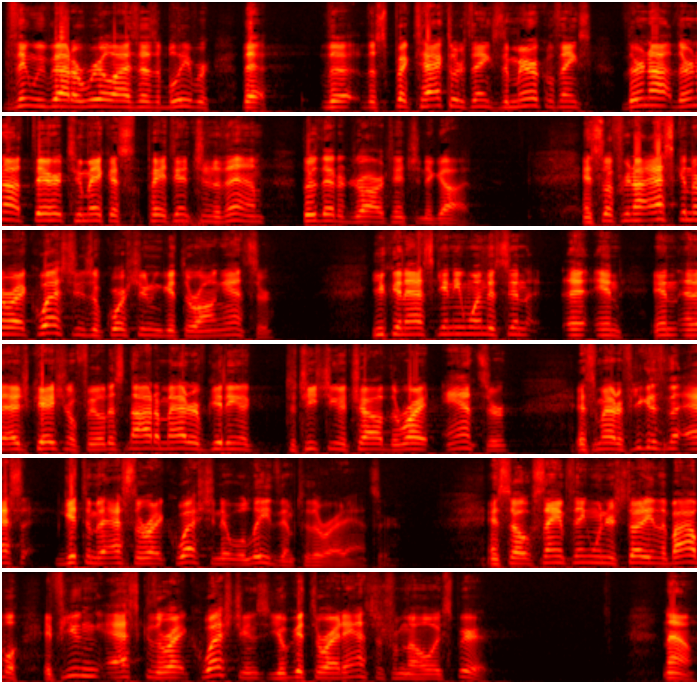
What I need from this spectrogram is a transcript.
The thing we've got to realize as a believer that the, the spectacular things, the miracle things, they're not, they're not there to make us pay attention to them. They're there to draw our attention to God. And so if you're not asking the right questions, of course, you're going to get the wrong answer. You can ask anyone that's in, in, in an educational field. It's not a matter of getting a, to teaching a child the right answer. It's a matter if you get them, ask, get them to ask the right question, it will lead them to the right answer. And so, same thing when you're studying the Bible. If you can ask the right questions, you'll get the right answers from the Holy Spirit. Now,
